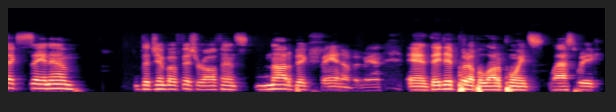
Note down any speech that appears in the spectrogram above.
Texas A&M, the Jimbo Fisher offense, not a big fan of it, man. And they did put up a lot of points last week,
